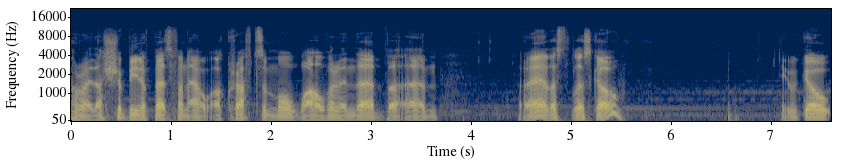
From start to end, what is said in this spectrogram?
Alright, that should be enough beds for now. I'll craft some more while we're in there, but um yeah, let's let's go. Here we go.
